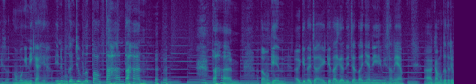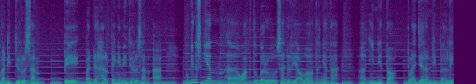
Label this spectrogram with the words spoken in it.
Eh, ngomongin nikah ya? Ini bukan jomblo talk tahan tahan tahan. Atau mungkin uh, kita kita ganti contohnya nih. Misalnya uh, kamu keterima di jurusan B padahal pengennya jurusan A. Mungkin sekian uh, waktu baru sadar ya Allah ternyata ini toh pelajaran di balik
